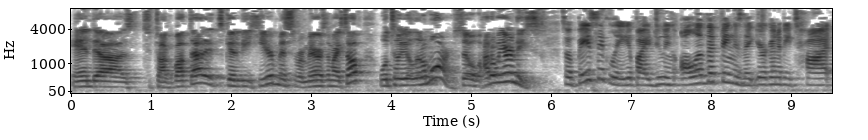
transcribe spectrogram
And uh, to talk about that, it's going to be here. Ms. Ramirez and myself will tell you a little more. So how do we earn these? So basically, by doing all of the things that you're going to be taught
